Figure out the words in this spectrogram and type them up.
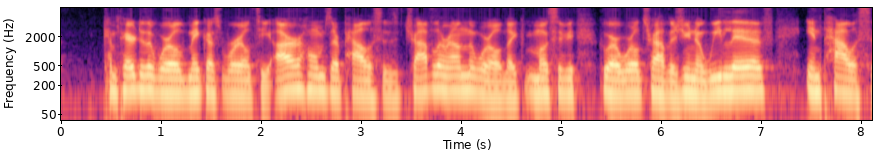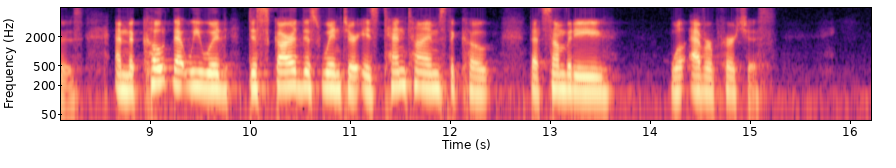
compared to the world make us royalty. Our homes are palaces. Travel around the world, like most of you who are world travelers, you know, we live in palaces. And the coat that we would discard this winter is 10 times the coat that somebody will ever purchase.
